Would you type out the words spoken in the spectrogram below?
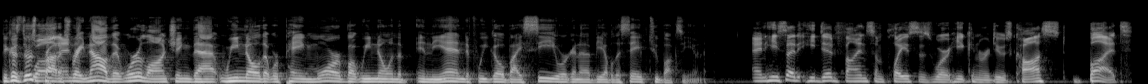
Because there's well, products right now that we're launching that we know that we're paying more, but we know in the in the end, if we go by sea, we're going to be able to save two bucks a unit. And he said he did find some places where he can reduce cost, but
